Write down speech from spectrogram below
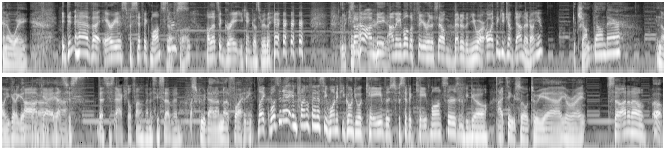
in a way. It didn't have uh, area specific monsters. Oh, that's a great. You can't go through there. Somehow I'm being. I'm able to figure this out better than you are. Oh, I think you jump down there, don't you? jump down there. No, you gotta get. The, okay, yeah. that's just that's just actual Final Fantasy VII. screw that. I'm not fighting. Like, wasn't it in Final Fantasy One? If you go into a cave, there's specific cave monsters, and if you go, I think so too. Yeah, you're right. so I don't know. Oh,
